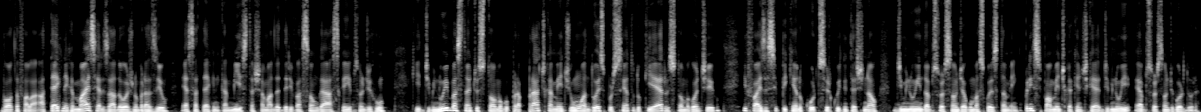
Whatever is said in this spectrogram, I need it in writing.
volto a falar, a técnica mais realizada hoje no Brasil é essa técnica mista chamada derivação gástrica Y de Roux, que diminui bastante o estômago para praticamente 1 a 2% do que era o estômago antigo e faz esse pequeno curto-circuito intestinal, diminuindo a absorção de algumas coisas também. Principalmente o que a gente quer diminuir é a absorção de gordura.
